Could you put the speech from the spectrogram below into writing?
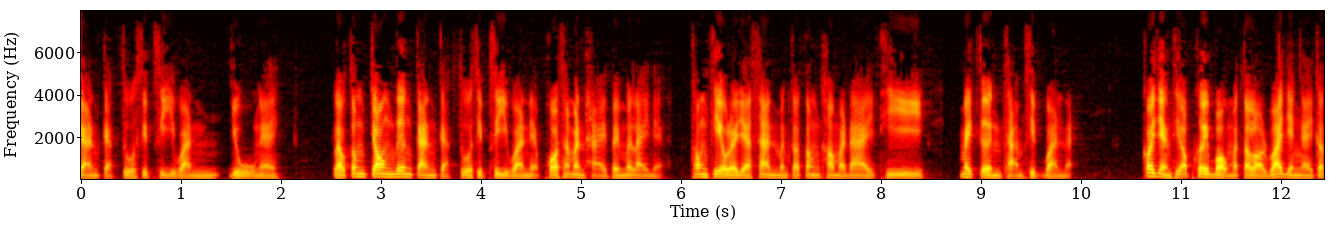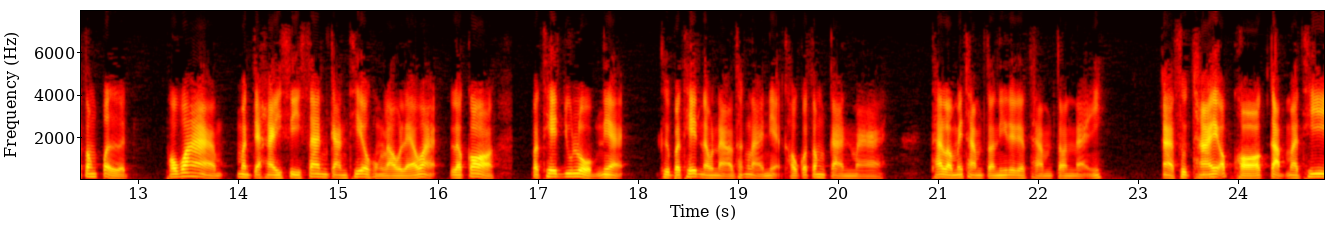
การกักตัว 14 วันอยู่ไง เราต้องจ้องเรื่องการกักตัว 14 วันเนี่ยเพราะถ้ามันหายไปเมื่อไหร่เนี่ยท่องเที่ยวระยะสั้นมันก็ต้องเข้ามาได้ที่ไม่เกิน 30 วันน่ะ ก็อย่างที่อ๊อฟเคยบอกมาตลอดว่ายังไงก็ต้องเปิด เพราะว่ามันจะไฮซีซั่นการเที่ยวของเราแล้วอะแล้วก็ประเทศยุโรปเนี่ย คือประเทศหนาวๆทั้งหลายเนี่ยเขาก็ต้องการมา ถ้าเราไม่ทำตอนนี้เราจะทำตอนไหน อะสุดท้ายอ๊อฟขอกลับมาที่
